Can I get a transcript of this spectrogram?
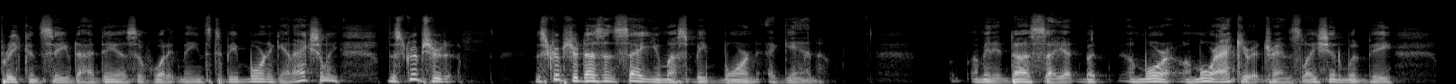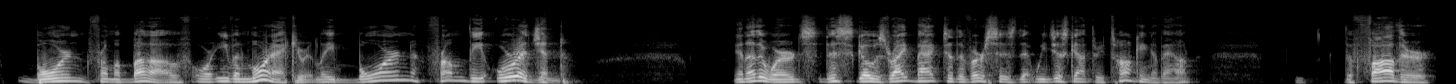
preconceived ideas of what it means to be born again. Actually, the scripture the scripture doesn't say you must be born again. I mean, it does say it, but a more, a more accurate translation would be born from above, or even more accurately, born from the origin. In other words, this goes right back to the verses that we just got through talking about. The Father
